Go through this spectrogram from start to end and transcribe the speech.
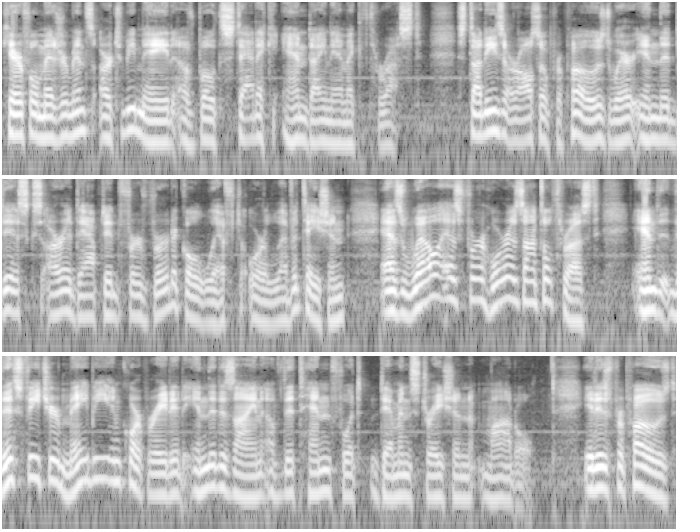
Careful measurements are to be made of both static and dynamic thrust. Studies are also proposed wherein the disks are adapted for vertical lift or levitation, as well as for horizontal thrust, and this feature may be incorporated in the design of the 10 foot demonstration model. It is proposed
